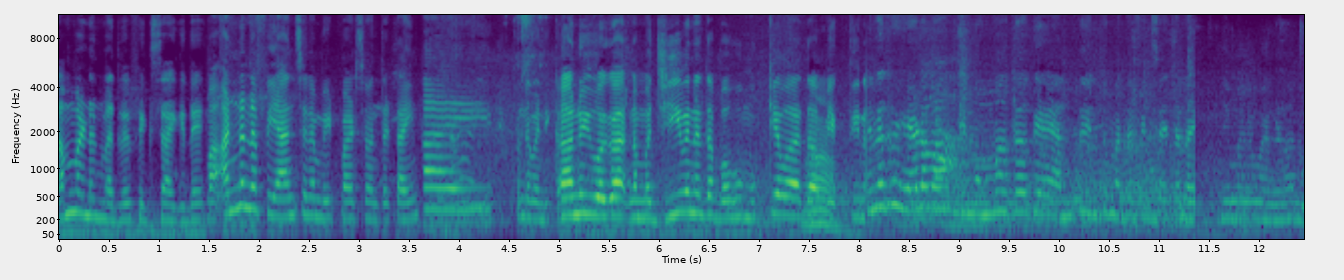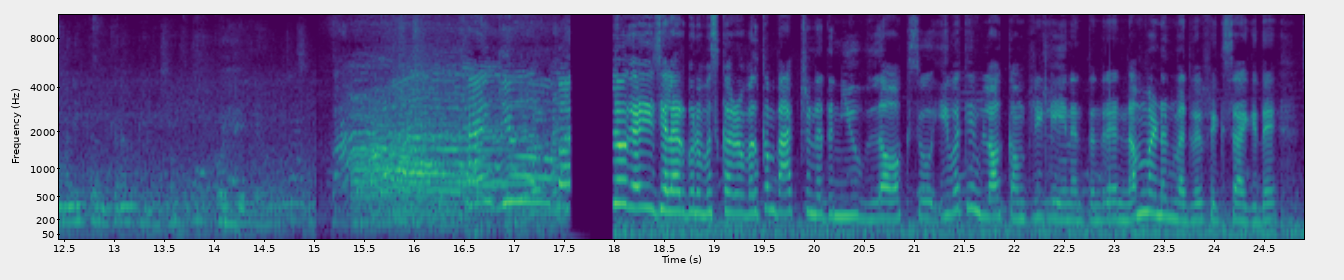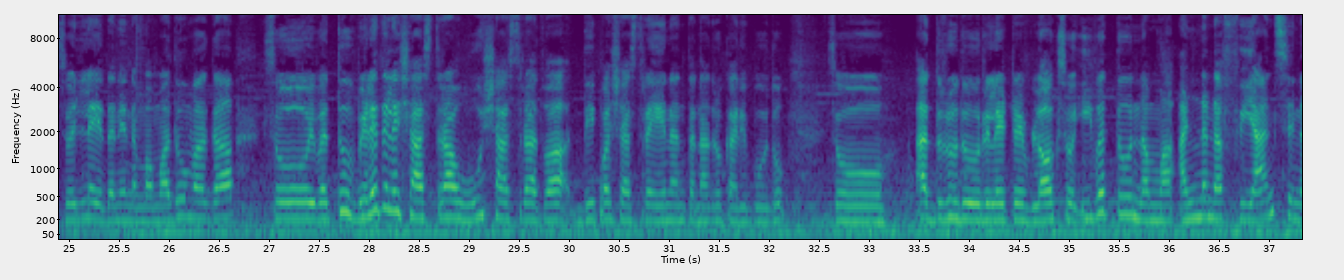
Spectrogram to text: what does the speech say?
ನಮ್ಮ ಅಣ್ಣನ ಮದ್ವೆ ಫಿಕ್ಸ್ ಆಗಿದೆ. ಅಣ್ಣನ ಫಿಯಾನ್ಸಿನ ಮೀಟ್ ಮಾಡಿಸುವಂತ ಟೈಮ್ ಮುಂದೆ ಬನ್ನಿ. ನಾನು ಇವಾಗ ನಮ್ಮ ಜೀವನದ ಬಹು ಮುಖ್ಯವಾದ ವ್ಯಕ್ತಿ ಏನಾದ್ರು ಹೇಳುವ ನಿಮ್ಮ ಮೊಮ್ಮಗಗೆ ಅಂತೂ ಇಂತೂ ಮದ್ವೆ ಫಿಕ್ಸ್ ಆಯ್ತಲ್ಲ. ನಿಮ್ಮನೆ ಮಗಳ ನಮ್ಮನೆಗೆ ತಂದ್ಕೊಂಡು ಥ್ಯಾಂಕ್ ಯು ಗೈಸ್ ಎಲ್ಲರಿಗೂ ನಮಸ್ಕಾರ. ವೆಲ್ಕಮ್ ಬ್ಯಾಕ್ ಟು ನದ ನ್ಯೂ ವ್ಲಾಗ್ ಸೊ ಇವತ್ತಿನ ವ್ಲಾಗ್ ಕಂಪ್ಲೀಟ್ಲಿ ಏನಂತಂದ್ರೆ ನಮ್ಮ ಅಣ್ಣನ ಮದುವೆ ಫಿಕ್ಸ್ ಆಗಿದೆ. ಸೊ ಇಲ್ಲೇ ಇದ್ದಾನೆ ನಮ್ಮ ಮಧುಮಗ ಸೊ ಇವತ್ತು ಬೆಳೆದೆಲೆ ಶಾಸ್ತ್ರ, ಹೂ ಶಾಸ್ತ್ರ ಅಥವಾ ದೀಪಶಾಸ್ತ್ರ ಏನಂತನಾದ್ರೂ ಕರಿಬಹುದು ಸೊ ಅದ್ರದ್ದು ರಿಲೇಟೆಡ್ ವ್ಲಾಗ್ ಸೊ ಇವತ್ತು ನಮ್ಮ ಅಣ್ಣನ ಫಿಯಾನ್ಸಿನ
